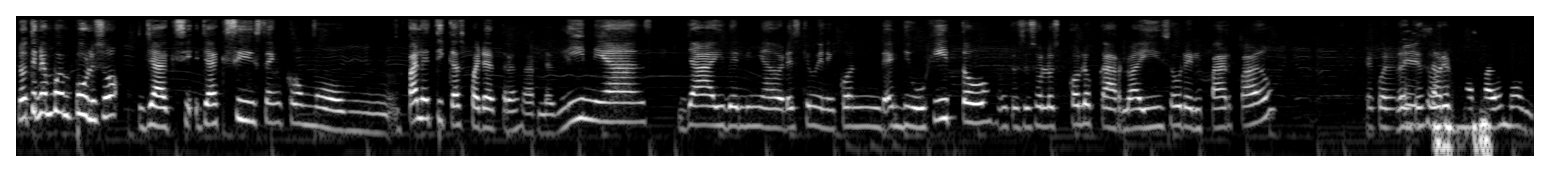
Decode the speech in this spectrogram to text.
no tienen buen pulso, ya, ya existen como mm, paleticas para trazar las líneas, ya hay delineadores que vienen con el dibujito, entonces solo es colocarlo ahí sobre el párpado. Recuerden que sobre el párpado móvil.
